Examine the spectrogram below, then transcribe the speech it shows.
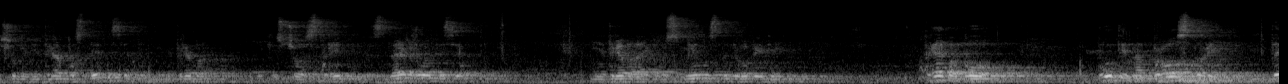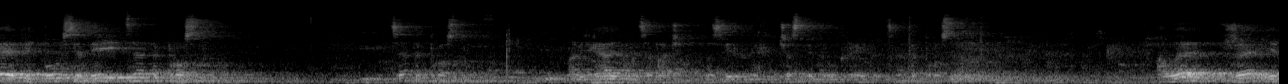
І що мені треба поститися, мені треба якесь чогось стрити, здержуватися, мені треба якусь милостиню робити. Треба, бо бути на просторі, де відбувся бій, це так просто. Це так просто. Навіть реально ми це бачимо на звільнених частинах України. Це так просто. Але вже є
